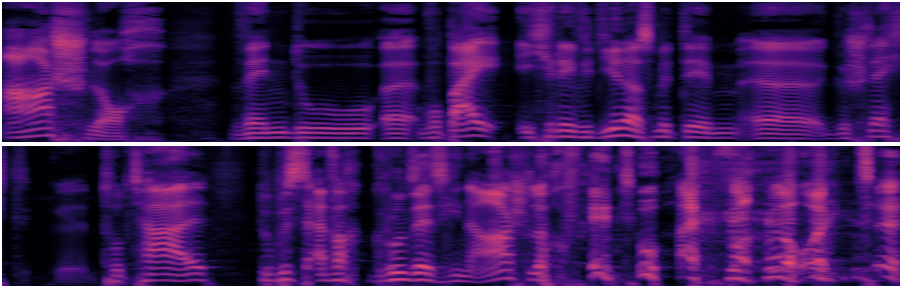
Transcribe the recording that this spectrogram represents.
Arschloch wenn du, äh, wobei ich revidiere das mit dem äh, Geschlecht äh, total, du bist einfach grundsätzlich ein Arschloch, wenn du einfach Leute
